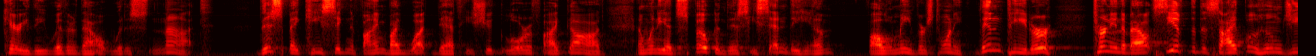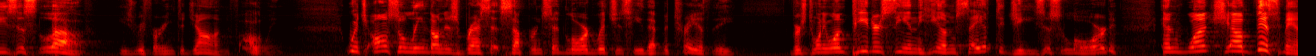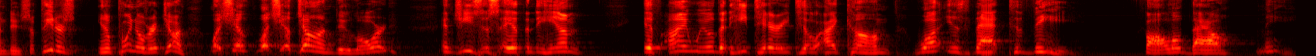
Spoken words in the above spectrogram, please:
carry thee whither thou wouldest not. This spake he, signifying by what death he should glorify God. And when he had spoken this, he said unto him, Follow me. Verse 20. Then Peter, turning about, seeth the disciple whom Jesus loved. He's referring to John, following. Which also leaned on his breast at supper and said, Lord, which is he that betrayeth thee? Verse 21 Peter, seeing him, saith to Jesus, Lord, and what shall this man do? So Peter's, you know, point over at John. What shall, what shall John do, Lord? And Jesus saith unto him, if I will that he tarry till I come, what is that to thee? Follow thou me.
